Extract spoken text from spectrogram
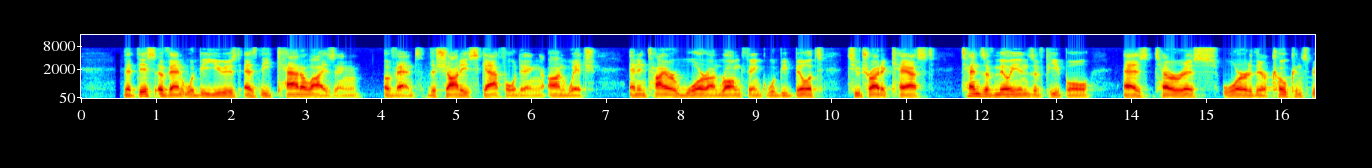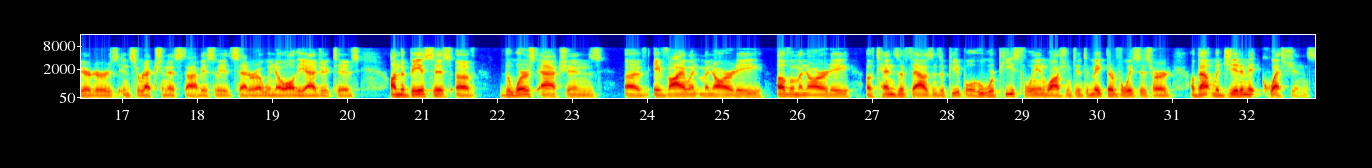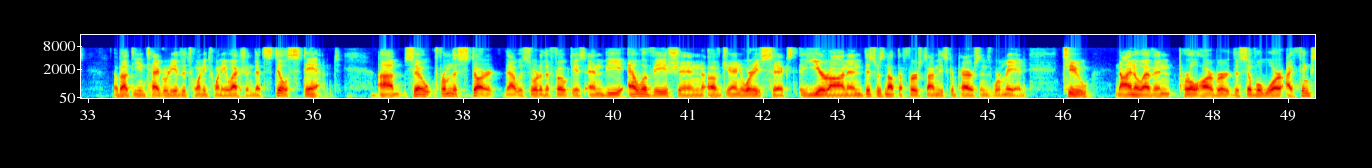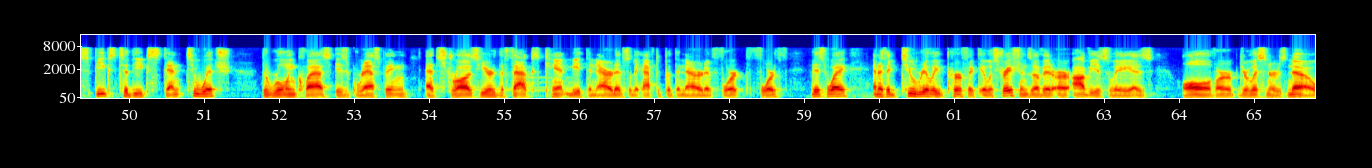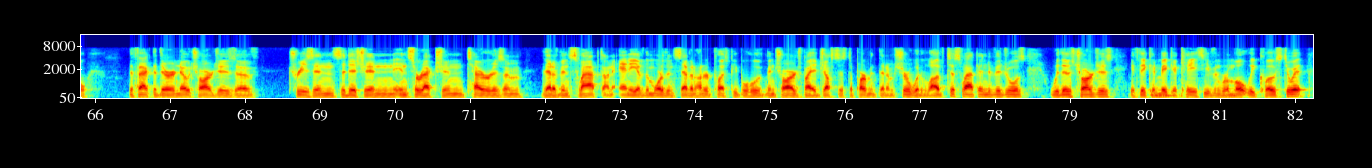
that this event would be used as the catalyzing event, the shoddy scaffolding on which an entire war on wrongthink would be built to try to cast tens of millions of people as terrorists or their co-conspirators, insurrectionists, obviously, et cetera. We know all the adjectives on the basis of the worst actions of a violent minority, of a minority, of tens of thousands of people who were peacefully in Washington to make their voices heard about legitimate questions about the integrity of the 2020 election that still stand. Um, so from the start, that was sort of the focus, and the elevation of January 6th, a year on, and this was not the first time these comparisons were made, to 9/11, Pearl Harbor, the Civil War, I think speaks to the extent to which the ruling class is grasping at straws here. The facts can't meet the narrative, so they have to put the narrative forth, this way. And I think two really perfect illustrations of it are obviously, as all of our your listeners know, the fact that there are no charges of treason, sedition, insurrection, terrorism that have been slapped on any of the more than 700 plus people who have been charged by a Justice Department that I'm sure would love to slap individuals with those charges if they could make a case even remotely close to it.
